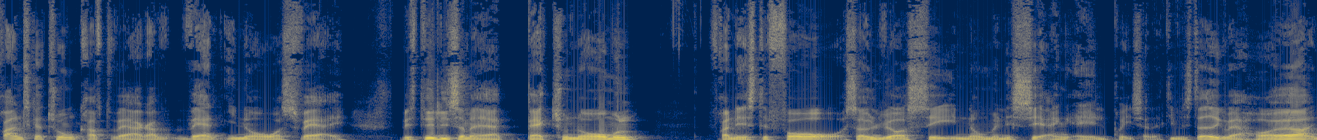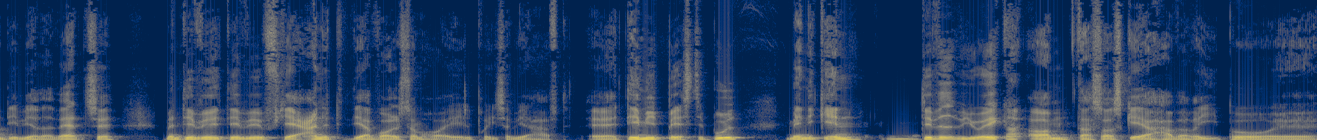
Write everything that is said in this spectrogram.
franske atomkraftværker, vand i Norge og Sverige, hvis det ligesom er back to normal fra næste forår, så vil vi også se en normalisering af elpriserne. De vil stadig være højere, end det vi har været vant til, men det vil, det vil fjerne de der voldsomt høje elpriser, vi har haft. Øh, Det er mit bedste bud, men igen, det ved vi jo ikke, Nej. om der så sker havari på... Øh,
